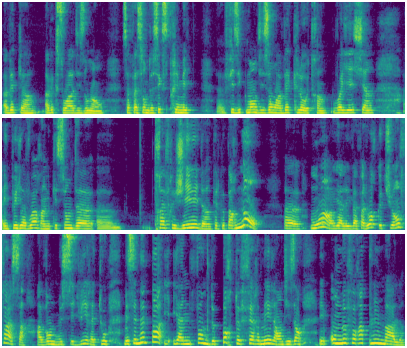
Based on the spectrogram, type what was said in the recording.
avec, avec soi, disons, sa façon de s'exprimer physiquement, disons, avec l'autre. Hein. vous voyez, il peut y avoir une question de très frigide, quelque part. Non euh, moi, il va falloir que tu en fasses avant de me séduire et tout. Mais c'est même pas, il y a une forme de porte fermée là en disant, on ne me fera plus mal.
